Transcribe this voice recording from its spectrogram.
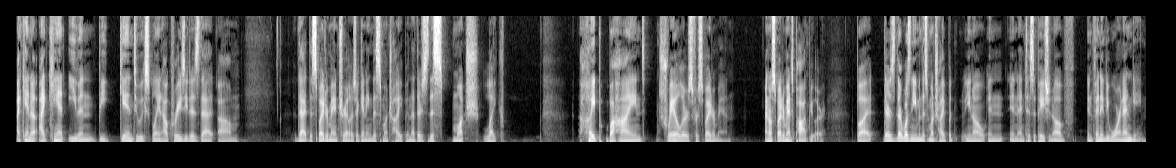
I can't uh, I can't even begin to explain how crazy it is that um, that the Spider-Man trailers are getting this much hype and that there's this much like hype behind trailers for Spider-Man. I know Spider-Man's popular, but there's there wasn't even this much hype, but you know, in in anticipation of Infinity War and Endgame.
